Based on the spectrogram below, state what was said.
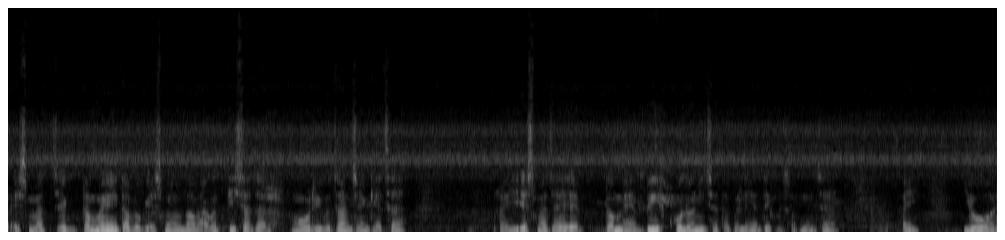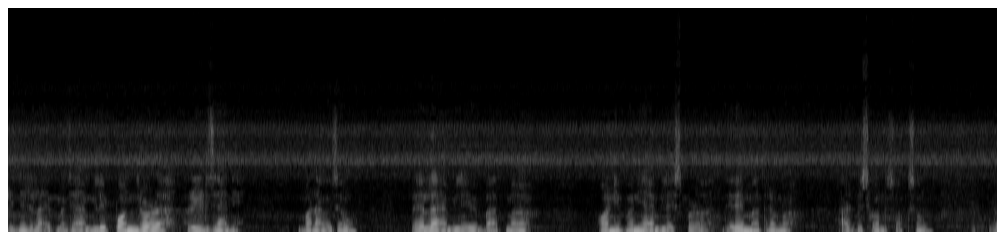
र यसमा चाहिँ एकदमै तपाईँको यसमा नभएको तिस हजार मौरीको जनसङ्ख्या छ। र यसमा चाहिँ एकदम हेभी कोलोनी छ तपाईँले यहाँ देख्न सक्नुहुन्छ है। यो हरिजेन्टल हाइपमा चाहिँ हामीले पन्ध्रवटा रिड जाने बनाएको छौँ। र यसलाई हामीले बादमा हनी पनि हामीले यसबाट धेरै मात्रामा हार्भेस्ट गर्न सक्छौँ। र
